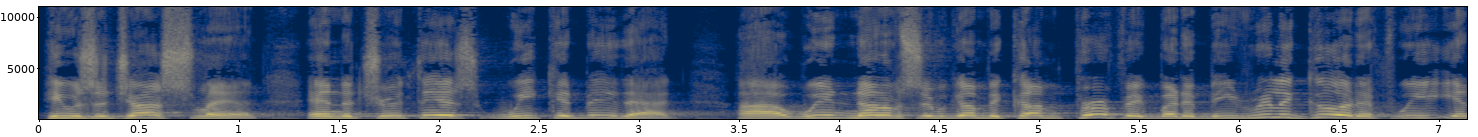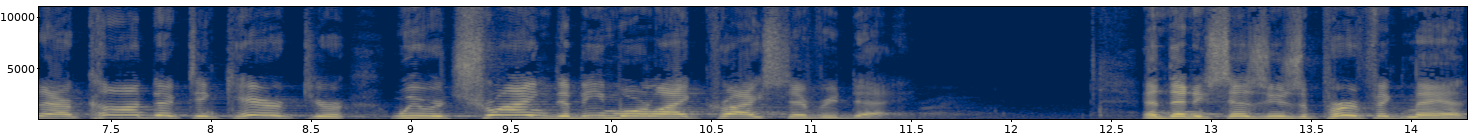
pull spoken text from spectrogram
he was a just man. And the truth is, we could be that. Uh, we, none of us are going to become perfect, but it'd be really good if we, in our conduct and character, we were trying to be more like Christ every day. And then he says he was a perfect man.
